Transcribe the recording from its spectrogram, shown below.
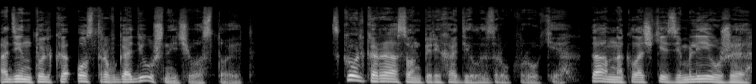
Один только остров Гадюшный чего стоит. Сколько раз он переходил из рук в руки. Там, на клочке земли, уже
